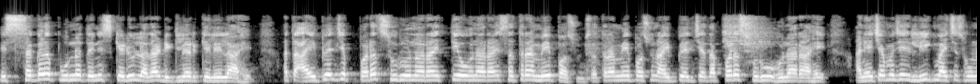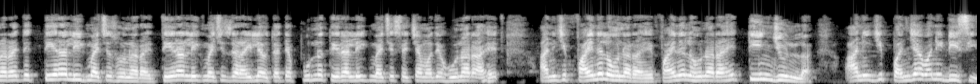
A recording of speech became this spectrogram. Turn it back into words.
हे सगळं पूर्ण त्यांनी स्केड्यूल आता डिक्लेअर केलेलं आहे. आता आय पी एल जे परत सुरू होणार आहे ते होणार आहे सतरा मे पासून. सतरा मे पासून आय पी एलची आता परत सुरू होणार आहे. आणि याच्यामध्ये म्हणजे लीग मॅचेस होणार आहे ते तेरा लीग मॅचेस होणार आहेत. तेरा लीग मॅचेस राहिल्या होत्या त्या पूर्ण तेरा लीग मॅचेस याच्यामध्ये होणार आहेत. आणि जे फायनल होणार आहे फायनल होणार आहे तीन जूनला. आणि जी पंजाब आणि डीसी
